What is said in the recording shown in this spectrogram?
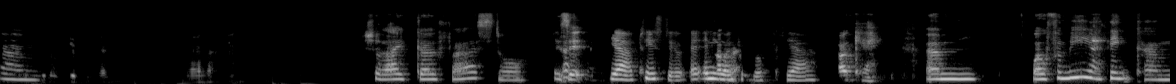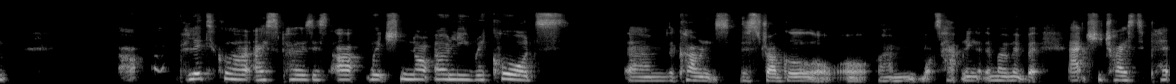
Um, shall I go first or is it? Yeah, please do. Anyone Alright. can go. Yeah. Okay. Um, well, for me, I think um, uh, political art, I suppose, is art which not only records um, the current, the struggle or, or um, what's happening at the moment, but actually tries to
